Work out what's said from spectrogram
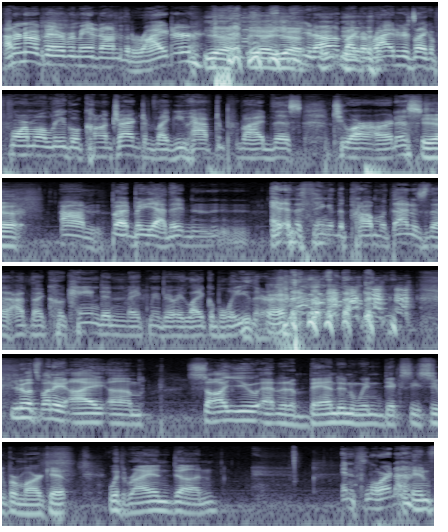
I don't know if I ever made it onto the rider. Yeah, yeah, yeah. you know, like Yeah. a rider is like a formal legal contract of like you have to provide this to our artist. Yeah. Um, but but yeah, they. And, the thing, the problem with that is that I, like cocaine didn't make me very likable either. You know what's funny? I um, saw you at an abandoned Winn Dixie supermarket with Ryan Dunn In Florida, in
